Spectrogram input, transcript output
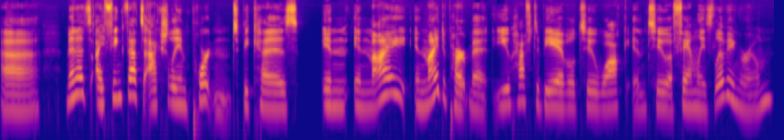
uh, minutes, I think that's actually important because in in my in my department, you have to be able to walk into a family's living room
